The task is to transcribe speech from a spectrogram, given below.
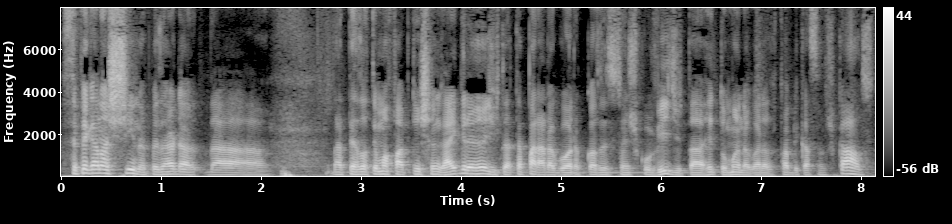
Se você pegar na China, apesar da, da, da Tesla ter uma fábrica em Xangai grande, que está até parada agora por causa das questões de Covid, está retomando agora a fabricação de carros.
